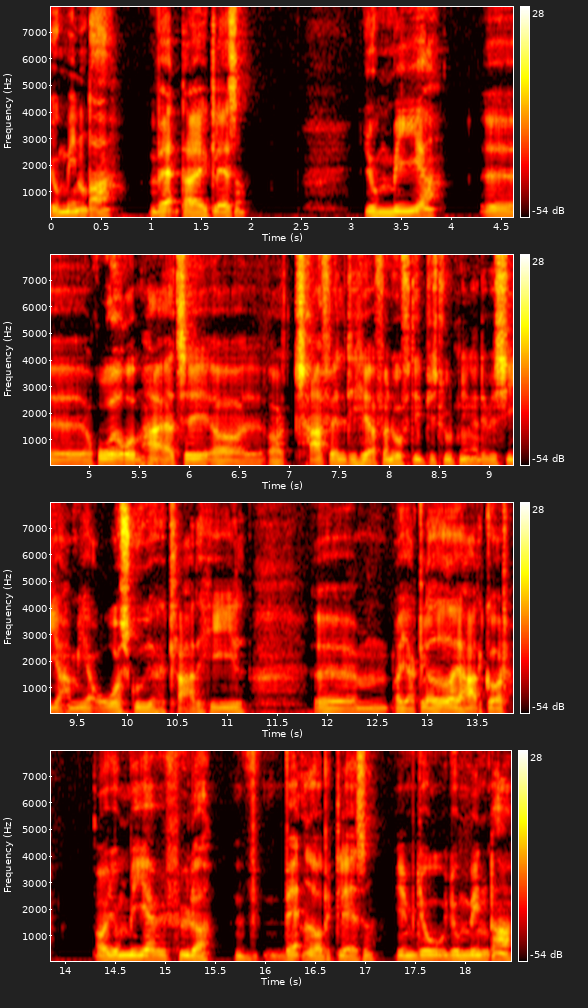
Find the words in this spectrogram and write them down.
jo mindre vand der er i glasset, jo mere øh, råderum har jeg til at, øh, at træffe alle de her fornuftige beslutninger. Det vil sige, at jeg har mere overskud, jeg kan klare det hele, øh, og jeg er glad, og jeg har det godt. Og jo mere vi fylder vandet op i glasset, jamen jo, jo mindre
